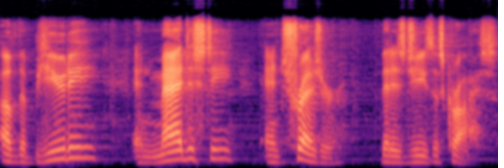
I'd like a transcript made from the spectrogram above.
of the beauty and majesty and treasure that is Jesus Christ.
